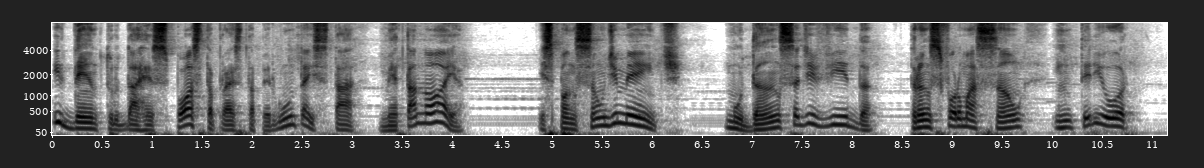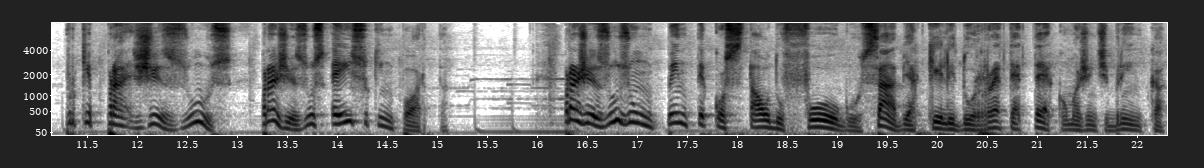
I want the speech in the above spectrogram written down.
E dentro da resposta para esta pergunta está metanoia, expansão de mente, mudança de vida, transformação interior. Porque para Jesus, para Jesus é isso que importa. Para Jesus, um pentecostal do fogo, sabe, aquele do reteté, como a gente brinca,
